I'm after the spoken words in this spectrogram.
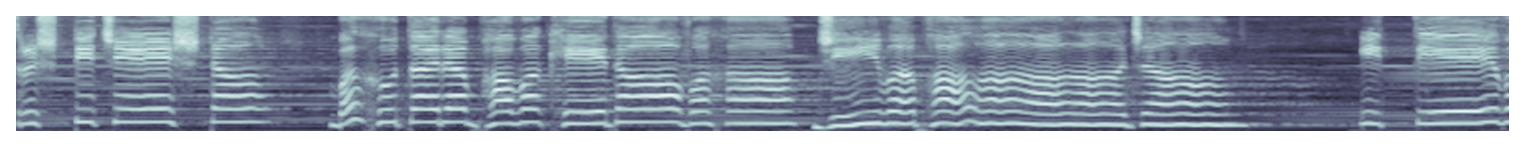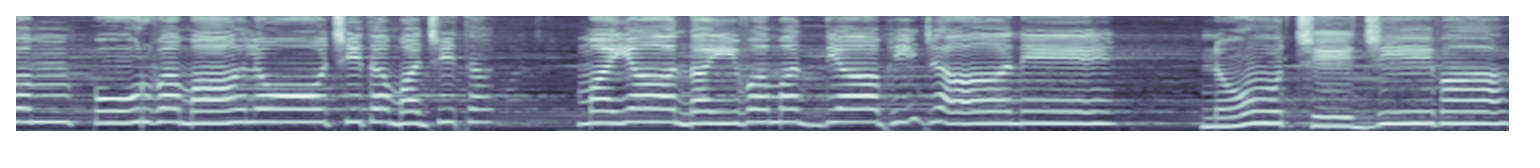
सृष्टिचेष्टा बहुतर भवखेदावहा जीवभाजाम्। इत्येवं पूर्वमालोचितमजित मया नैव मद्याभिजाने। नो चेज्जीवा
